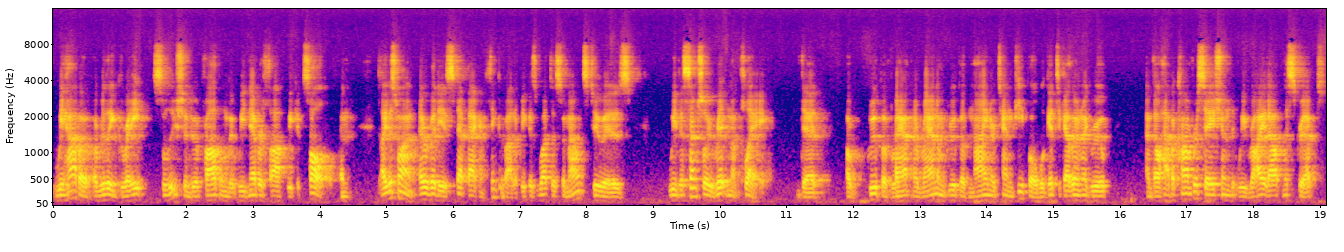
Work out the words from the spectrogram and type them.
we have a, a really great solution to a problem that we never thought we could solve. And I just want everybody to step back and think about it because what this amounts to is we've essentially written a play that a group of a random group of nine or ten people will get together in a group and they'll have a conversation that we write out in the script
